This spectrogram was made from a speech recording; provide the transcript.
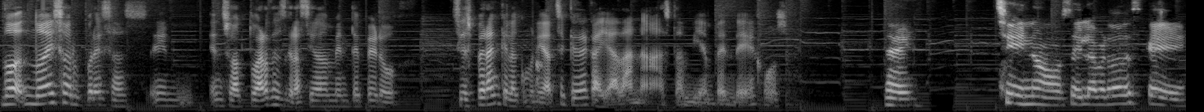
no, no hay sorpresas en, en, su actuar, desgraciadamente, pero si esperan que la comunidad se quede callada, nada, están bien pendejos. Sí, no, o sea, la verdad es que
